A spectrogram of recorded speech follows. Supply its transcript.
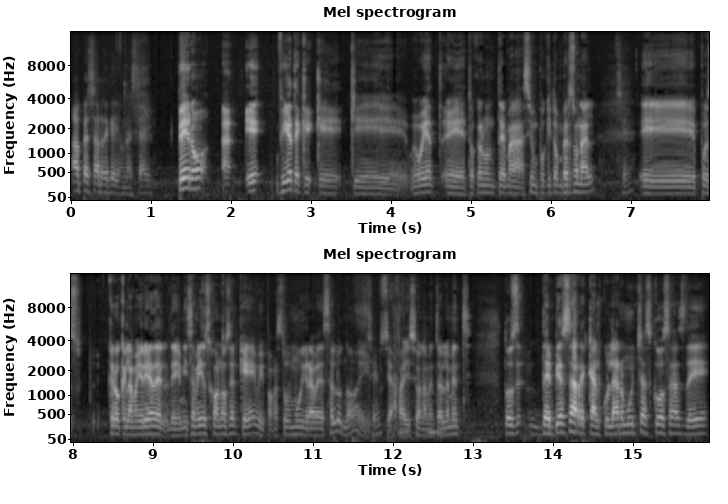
a pesar de que yo no esté ahí. Pero, ah, eh, fíjate que, que- que me voy a eh, tocar un tema así un poquito personal. ¿sí? Eh, pues creo que la mayoría de, de mis amigos conocen que mi papá estuvo muy grave de salud, ¿no? Y Sí. pues, ya falleció lamentablemente. Entonces te empiezas a recalcular muchas cosas de,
